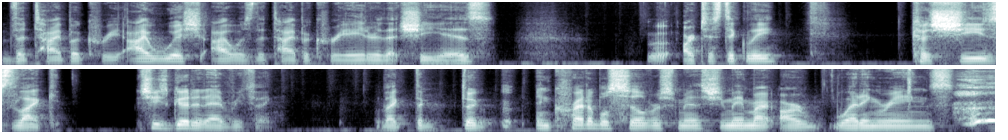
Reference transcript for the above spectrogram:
the type of cre. I wish I was the type of creator that she is, artistically, because she's like, she's good at everything. Like the the incredible silversmith. She made my our wedding rings.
